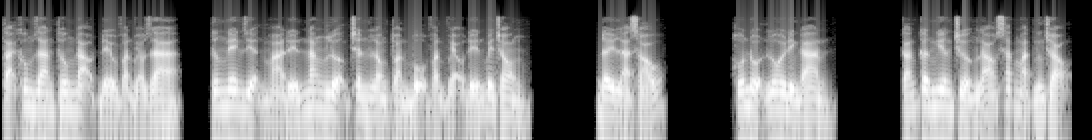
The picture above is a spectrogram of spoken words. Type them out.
tại không gian thông đạo đều vặn vẹo ra, tương nên diện mà đến năng lượng chân long toàn bộ vặn vẹo đến bên trong. Đây là sáu. Hỗn độn lôi đình đan. Cán cân nghiêng trưởng lão sắc mặt nghiêm trọng.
